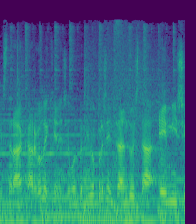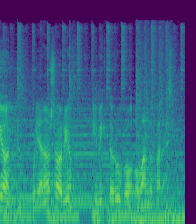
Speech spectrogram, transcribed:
estará a cargo de quienes hemos venido presentando esta emisión, Julián Osorio y Víctor Hugo Obando Palacio.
